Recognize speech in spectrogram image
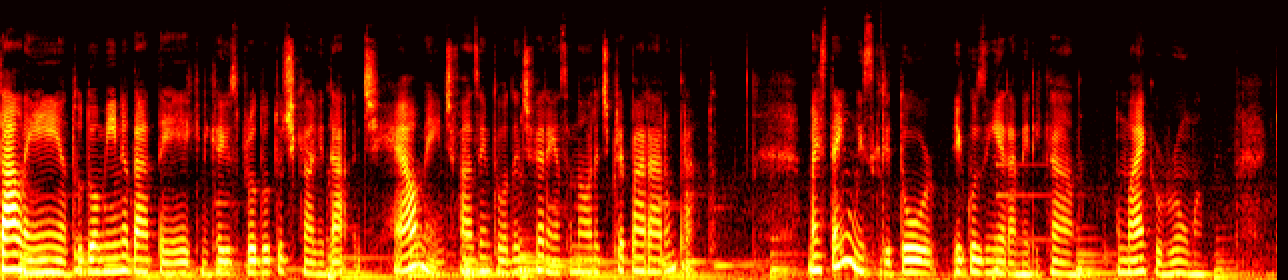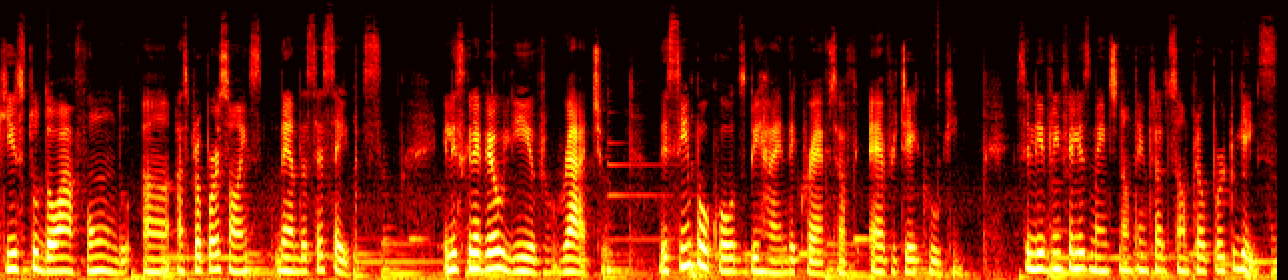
Talento, o domínio da técnica e os produtos de qualidade realmente fazem toda a diferença na hora de preparar um prato. Mas tem um escritor e cozinheiro americano, o Michael Ruhlman, que estudou a fundo uh, as proporções dentro das receitas. Ele escreveu o livro Ratio, The Simple Codes Behind the Craft of Everyday Cooking. Esse livro, infelizmente, não tem tradução para o português.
